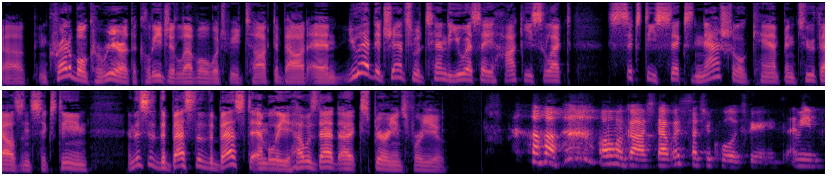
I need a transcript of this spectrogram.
uh, incredible career at the collegiate level, which we talked about. And you had the chance to attend the USA Hockey Select 66 National Camp in 2016. And this is the best of the best, Emily. How was that uh, experience for you? oh my gosh, that was such a cool experience. I mean,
